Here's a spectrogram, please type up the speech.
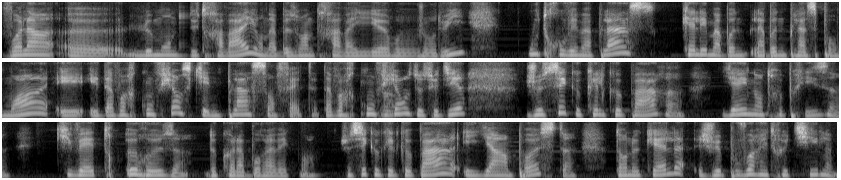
voilà euh, le monde du travail. On a besoin de travailleurs aujourd'hui. Où trouver ma place? Quelle est ma bonne, la bonne place pour moi? Et, d'avoir confiance qu'il y a une place en fait, d'avoir confiance de se dire, je sais que quelque part, il y a une entreprise qui va être heureuse de collaborer avec moi. Je sais que quelque part, il y a un poste dans lequel je vais pouvoir être utile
